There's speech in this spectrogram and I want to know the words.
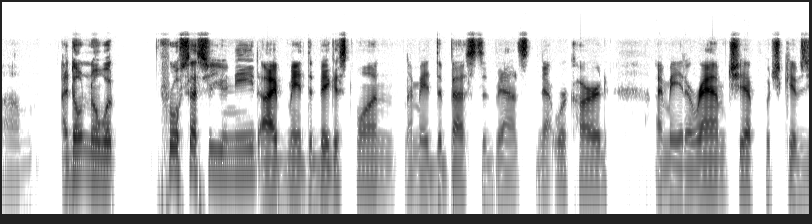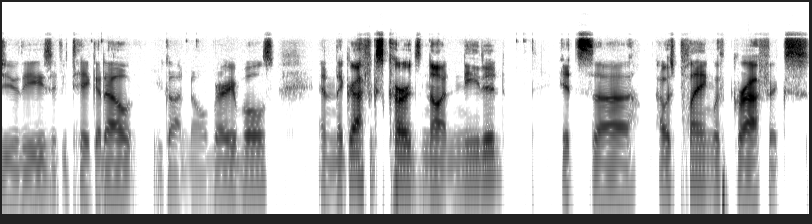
Um, I don't know what processor you need. I made the biggest one. I made the best advanced network card. I made a RAM chip, which gives you these. If you take it out, you got no variables. And the graphics card's not needed. It's uh, I was playing with graphics,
